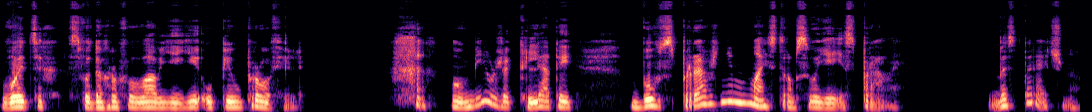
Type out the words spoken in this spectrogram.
Войцех сфотографував її у півпрофіль. Ха, умів же клятий був справжнім майстром своєї справи. Безперечно,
